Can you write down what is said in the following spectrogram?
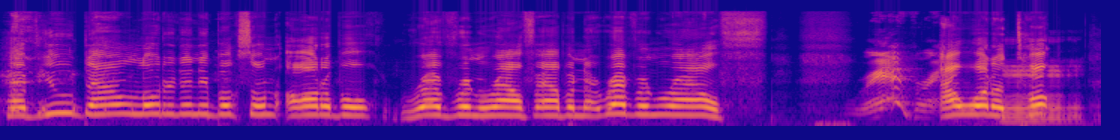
Have you downloaded any books on Audible? Reverend Ralph Abernathy. Reverend Ralph. Reverend. I want to mm. talk.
